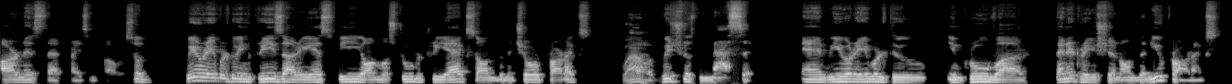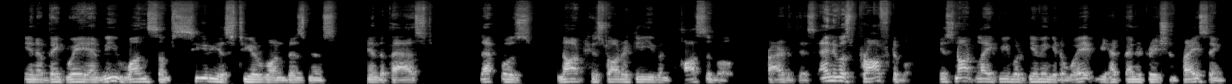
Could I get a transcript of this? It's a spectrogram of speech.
harness that pricing power. So we were able to increase our ASP almost two to three X on the mature products. Wow. Uh, which was massive. And we were able to improve our penetration on the new products in a big way. And we won some serious tier one business in the past. That was not historically even possible prior to this. And it was profitable. It's not like we were giving it away. We had penetration pricing,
